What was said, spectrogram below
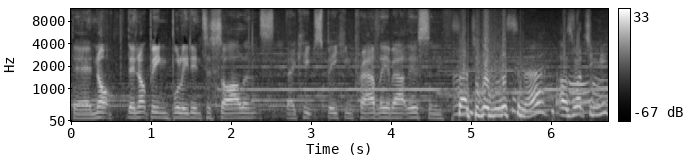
They're not, they're not being bullied into silence. They keep speaking proudly about this and... Such a good listener. I was watching you.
